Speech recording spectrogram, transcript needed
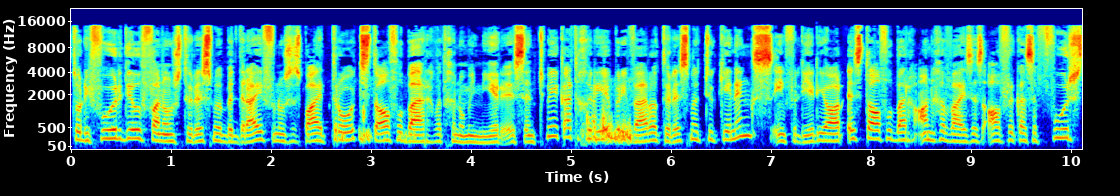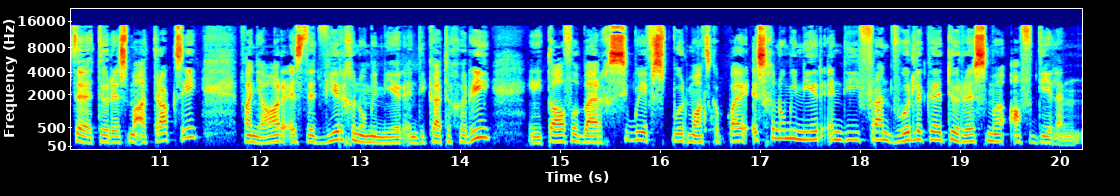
tot die voordeel van ons toerismebedryf en ons is baie trots Tafelberg wat genomineer is in twee kategorieë by die Wêreld Toerisme Toekenninge en verlede jaar is Tafelberg aangewys as Afrika se voorste toerisme attraksie. Vanjaar is dit weer genomineer in die kategorie en die Tafelberg Sweefspoormaatskappy is genomineer in die verantwoordelike toerisme afdeling.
